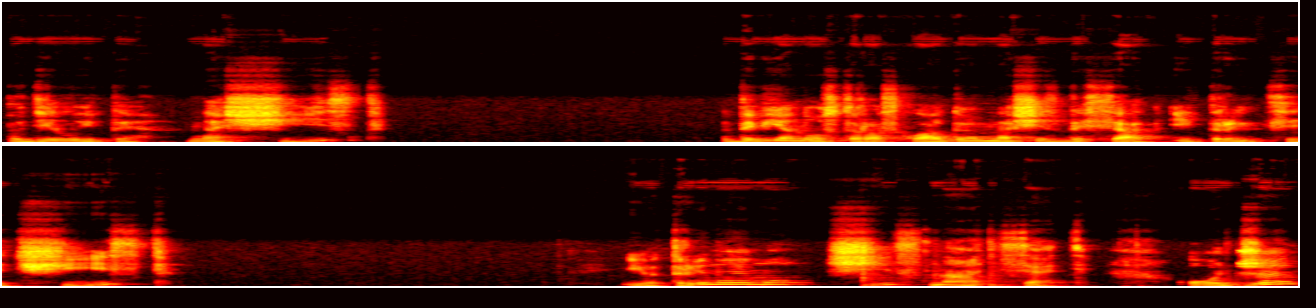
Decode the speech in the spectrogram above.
поділити на 6. 90 розкладуємо на 60 і 36. І отримуємо 16. Отже,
